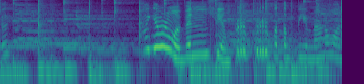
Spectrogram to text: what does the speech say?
เอ้ยเมื่อกี้มันเหมือนเป็นเสียงปรึ๊บปรึ๊บปะตะปีมนะทุกคน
